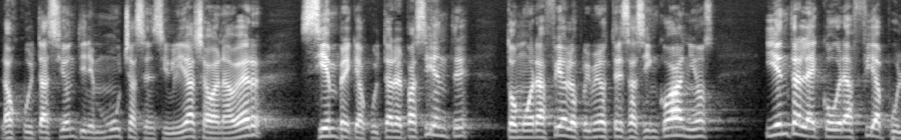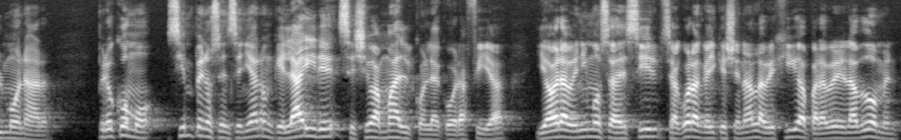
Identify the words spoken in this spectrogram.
la ocultación tiene mucha sensibilidad, ya van a ver, siempre hay que ocultar al paciente, tomografía los primeros 3 a 5 años, y entra la ecografía pulmonar. Pero como siempre nos enseñaron que el aire se lleva mal con la ecografía, y ahora venimos a decir, ¿se acuerdan que hay que llenar la vejiga para ver el abdomen?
